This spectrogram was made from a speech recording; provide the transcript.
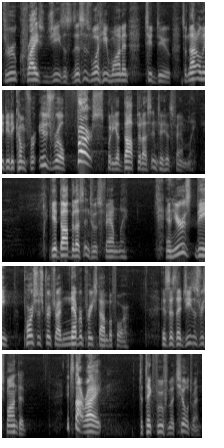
through Christ Jesus. This is what he wanted to do. So not only did he come for Israel first, but he adopted us into his family. He adopted us into his family. And here's the portion of scripture I've never preached on before. It says that Jesus responded, It's not right to take food from the children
